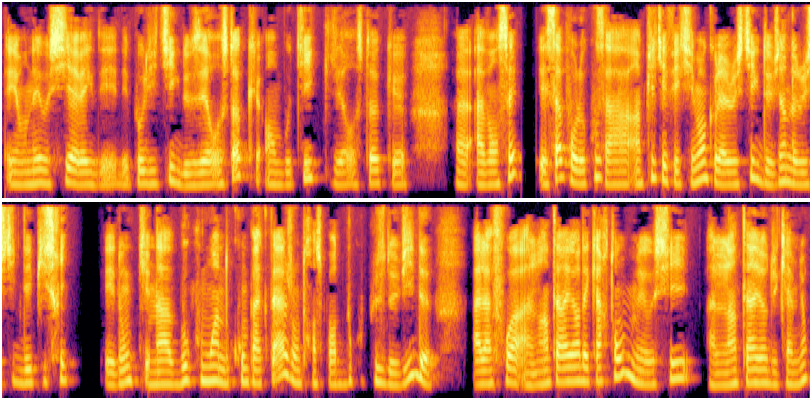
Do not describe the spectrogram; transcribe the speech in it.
et on est aussi avec des, politiques de zéro stock en boutique, zéro stock euh, avancé. Et ça, pour le coup, ça implique effectivement que la logistique devient de la logistique d'épicerie. Et donc, on a beaucoup moins de compactage, on transporte beaucoup plus de vide, à la fois à l'intérieur des cartons, mais aussi à l'intérieur du camion.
